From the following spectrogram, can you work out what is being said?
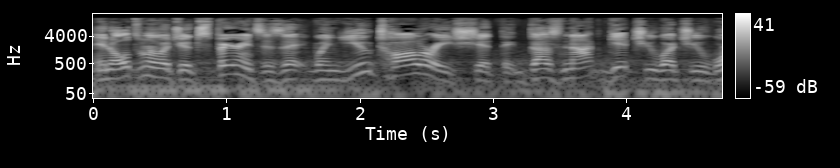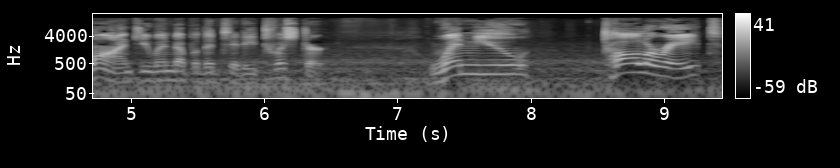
and ultimately what you experience is that when you tolerate shit that does not get you what you want, you end up with a titty twister. When you tolerate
